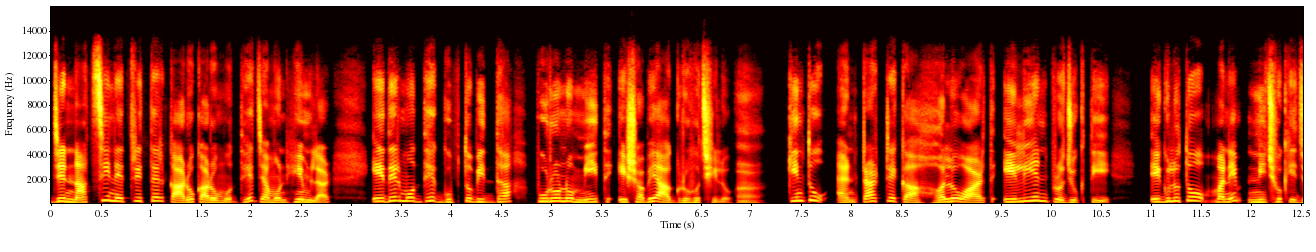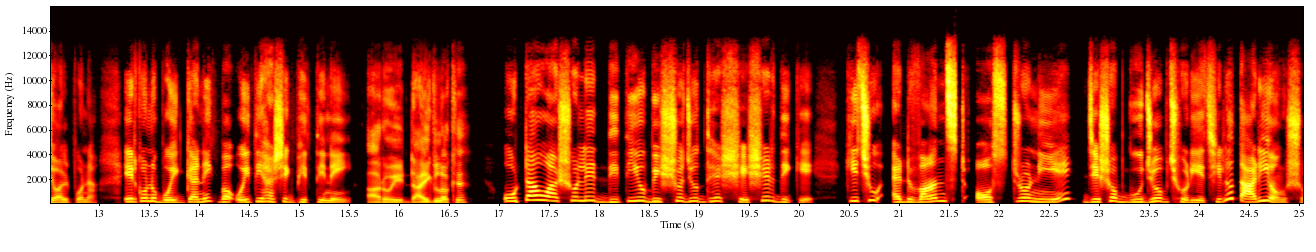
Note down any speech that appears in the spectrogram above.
যে নাৎসি নেতৃত্বের কারও কারও মধ্যে যেমন হিমলার এদের মধ্যে গুপ্তবিদ্যা পুরনো মিথ এসবে আগ্রহ ছিল। হ্যাঁ। কিন্তু অ্যান্টার্কটিকা হলো আর্থ এলিয়েন প্রযুক্তি এগুলো তো মানে নিছকই জল্পনা। এর কোনো বৈজ্ঞানিক বা ঐতিহাসিক ভিত্তি নেই। আর ওই ডাইগ্লকে? ওটাও আসলে দ্বিতীয় বিশ্বযুদ্ধের শেষের দিকে কিছু অ্যাডভান্সড অস্ত্র নিয়ে যেসব গুজব ছড়িয়েছিল তারই অংশ।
